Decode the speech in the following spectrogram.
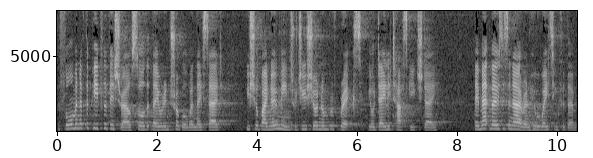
The foremen of the people of Israel saw that they were in trouble when they said, You shall by no means reduce your number of bricks, your daily task each day. They met Moses and Aaron, who were waiting for them,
